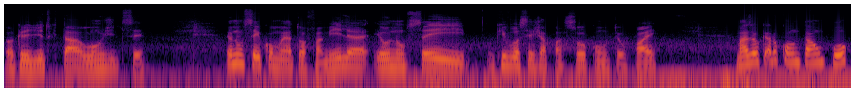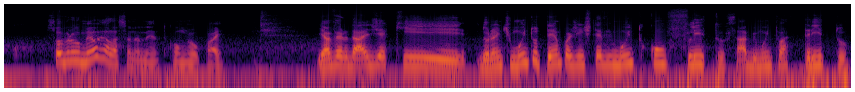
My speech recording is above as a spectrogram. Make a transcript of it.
eu acredito que está longe de ser. Eu não sei como é a tua família, eu não sei o que você já passou com o teu pai, mas eu quero contar um pouco sobre o meu relacionamento com o meu pai. E a verdade é que durante muito tempo a gente teve muito conflito, sabe? Muito atrito.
